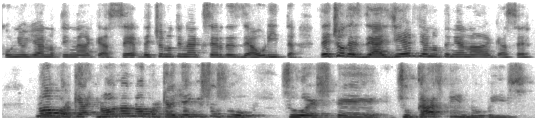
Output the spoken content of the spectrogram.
junio ya no tiene nada que hacer, de hecho no tiene nada que hacer desde ahorita, de hecho desde ayer ya no tenía nada que hacer. No, porque, no, no, no, porque ayer hizo su, su, este, su casting, Lupis.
